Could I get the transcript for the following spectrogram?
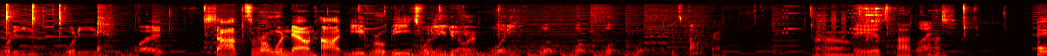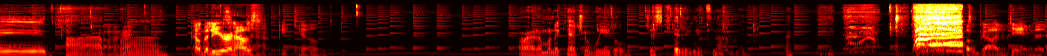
What are you? What are you? What? Stop throwing down hot Negro beats. What, are you doing? What are you? What? What? What? What? It's popcorn. Oh. Hey, it's Popcorn. What? Hey, it's Popcorn. I Coming to your house. Not be killed. All right, I'm gonna catch a Weedle. Just kidding, it's not me. Oh god damn it!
